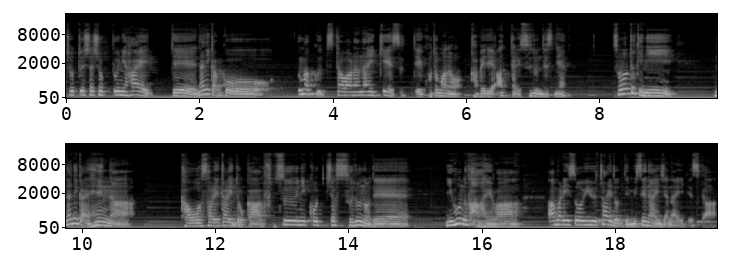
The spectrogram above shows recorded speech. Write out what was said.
ちょっとしたショップに入って何かこう、うまく伝わらないケースって言葉の壁であったりするんですね。その時に何か変な顔をされたりとか普通にこっちはするので日本の場合はあんまりそういう態度って見せないじゃないですか。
